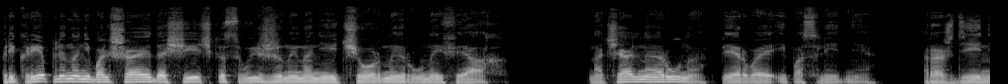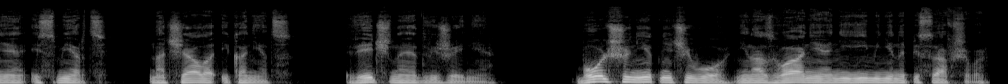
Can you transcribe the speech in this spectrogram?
прикреплена небольшая дощечка с выжженной на ней черной руной фиах. Начальная руна, первая и последняя. Рождение и смерть, начало и конец. Вечное движение. Больше нет ничего, ни названия, ни имени написавшего.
